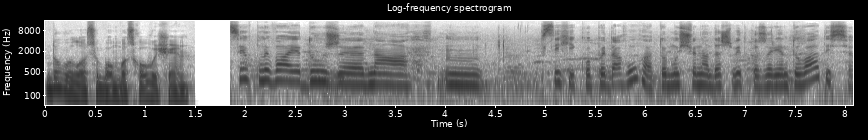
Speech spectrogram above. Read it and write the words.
довелось у бомбосховищі. Це впливає дуже на м, психіку педагога, тому що треба швидко зорієнтуватися.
